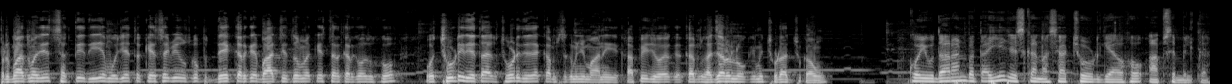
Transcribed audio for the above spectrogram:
परमात्मा जी शक्ति दी है मुझे तो कैसे भी उसको देख करके बातचीतों में किस तरह करके उसको वो छूट ही देता है छोड़ ही देता है कम से कम नहीं मानी काफ़ी जो है कम हज़ारों लोगों की मैं छुड़ा चुका हूँ। कोई उदाहरण बताइए जिसका नशा छोड़ गया हो आपसे मिलकर?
